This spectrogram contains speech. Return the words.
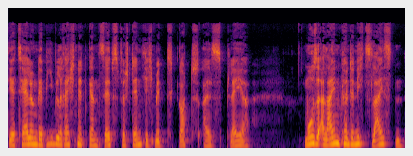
Die Erzählung der Bibel rechnet ganz selbstverständlich mit Gott als Player, Mose allein könnte nichts leisten,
